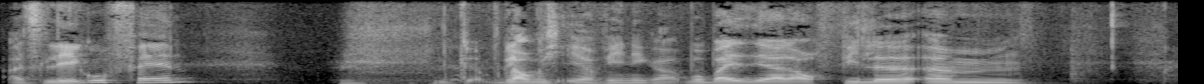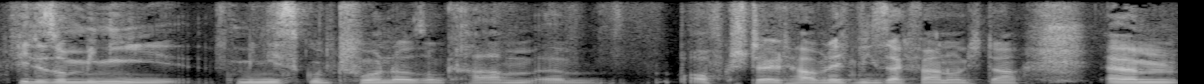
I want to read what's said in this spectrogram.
Als Lego-Fan? Glaube ich eher weniger. Wobei sie ja auch viele, ähm, viele so Mini, Mini-Skulpturen oder so ein Kram ähm, aufgestellt haben. Ich, wie gesagt, ich war noch nicht da. Ähm,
